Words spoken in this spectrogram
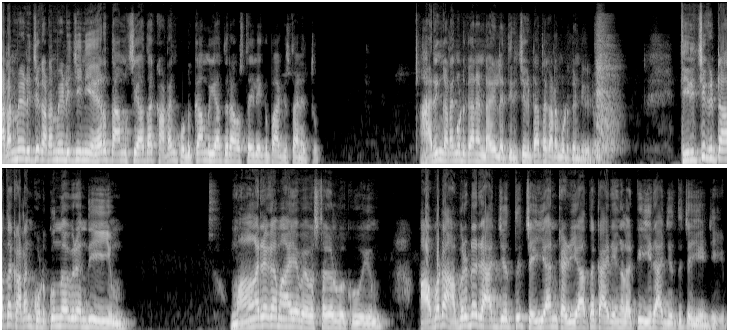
കടം മേടിച്ച് കടം മേടിച്ച് ഇനി ഏറെ താമസിയാതെ കടം കൊടുക്കാൻ വയ്യാത്തൊരവസ്ഥയിലേക്ക് പാകിസ്ഥാൻ എത്തും. ആരും കടം കൊടുക്കാനുണ്ടാകില്ല തിരിച്ചു കിട്ടാത്ത കടം കൊടുക്കേണ്ടി വരും. തിരിച്ചു കിട്ടാത്ത കടം കൊടുക്കുന്നവരെന്ത് ചെയ്യും? മാരകമായ വ്യവസ്ഥകൾ വെക്കുകയും അവിടെ അവരുടെ രാജ്യത്ത് ചെയ്യാൻ കഴിയാത്ത കാര്യങ്ങളൊക്കെ ഈ രാജ്യത്ത് ചെയ്യുകയും ചെയ്യും.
